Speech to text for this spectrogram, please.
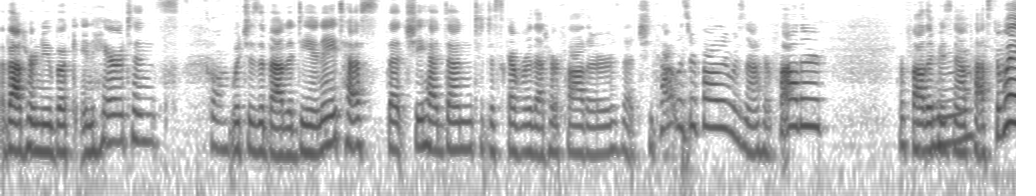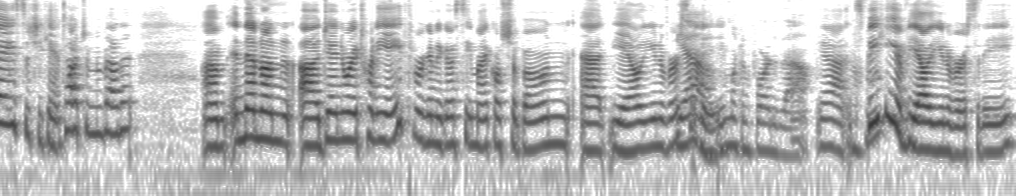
about her new book Inheritance, Cool. which is about a DNA test that she had done to discover that her father, that she thought was her father, was not her father. Her father, who's now Mhm. passed away, so she can't talk to him about it. Um, and then on uh, January 28th, we're going to go see Michael Chabon at Yale University. Yeah, I'm looking forward to that. Yeah. And Mhm. speaking of Yale University,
